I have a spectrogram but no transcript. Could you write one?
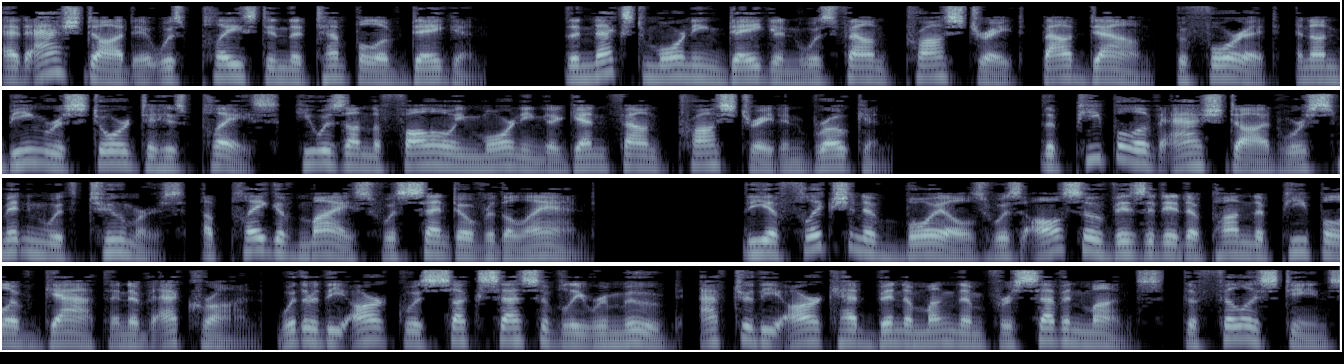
At Ashdod it was placed in the temple of Dagon. The next morning Dagon was found prostrate, bowed down, before it, and on being restored to his place, he was on the following morning again found prostrate and broken. The people of Ashdod were smitten with tumors, a plague of mice was sent over the land. The affliction of boils was also visited upon the people of Gath and of Ekron, whither the ark was successively removed. After the ark had been among them for seven months, the Philistines,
